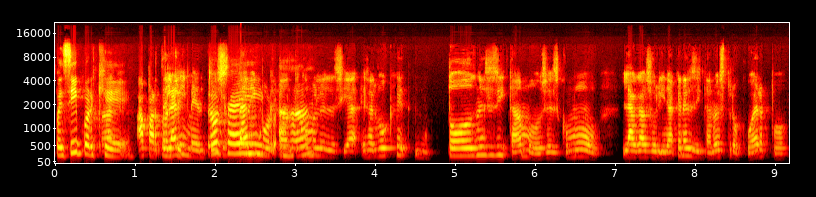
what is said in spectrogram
Pues sí, porque... Aparte del alimento es tan importante, como les decía, es algo que todos necesitamos, es como la gasolina que necesita nuestro cuerpo.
